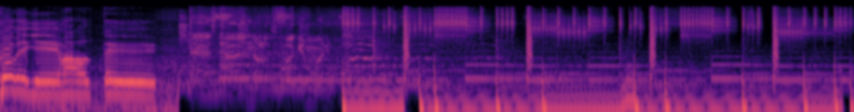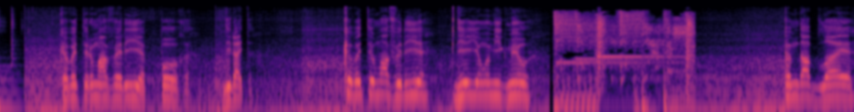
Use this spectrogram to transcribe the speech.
Como é que é, malta? Acabei de ter uma avaria, porra. Direita. Acabei de ter uma avaria. Pedi aí a um amigo meu para me dar boleia.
